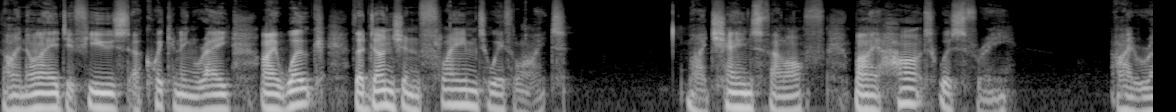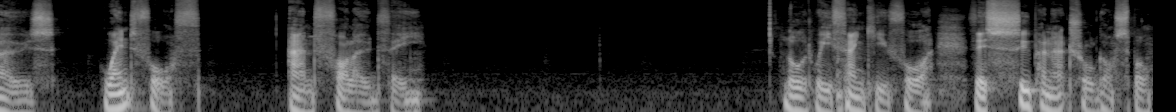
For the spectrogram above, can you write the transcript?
Thine eye diffused a quickening ray. I woke, the dungeon flamed with light. My chains fell off, my heart was free. I rose, went forth, and followed thee. Lord, we thank you for this supernatural gospel.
